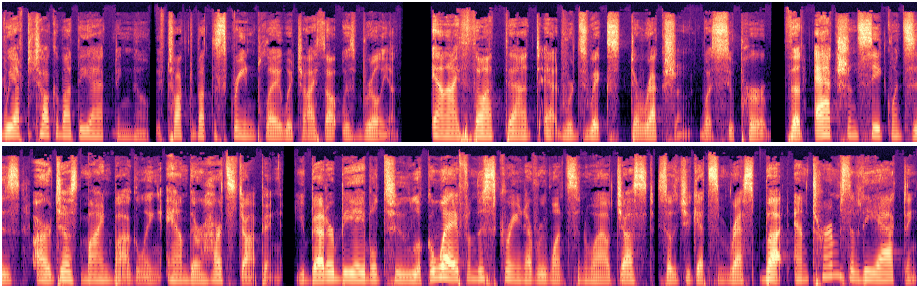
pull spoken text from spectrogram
We have to talk about the acting, though. We've talked about the screenplay, which I thought was brilliant. And I thought that Edward Zwick's direction was superb. The action sequences are just mind boggling and they're heart stopping. You better be able to look away from the screen every once in a while just so that you get some rest. But in terms of the acting,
